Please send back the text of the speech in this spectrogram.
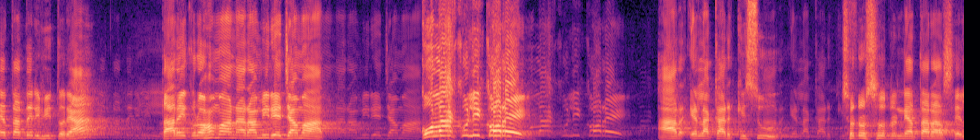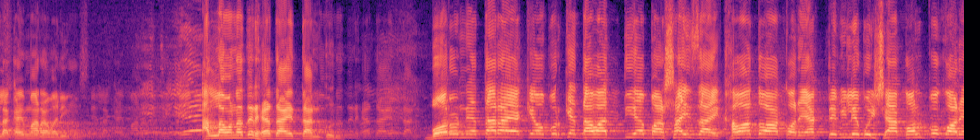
নেতাদের ভিতরে তারেক রহমান আর আমিরে জামাত। কোলাকুলি করে। আর এলাকার কিছু ছোট ছোট নেতারা আছে, এলাকায় মারামারি করে। আল্লাহ ওনাদের হেদায়েত দান করুক। বড় নেতারা একে অপরকে দাওয়াত দিয়ে বাসায় যায় খাওয়া দাওয়া করে, এক টেবিলে বৈশা গল্প করে,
